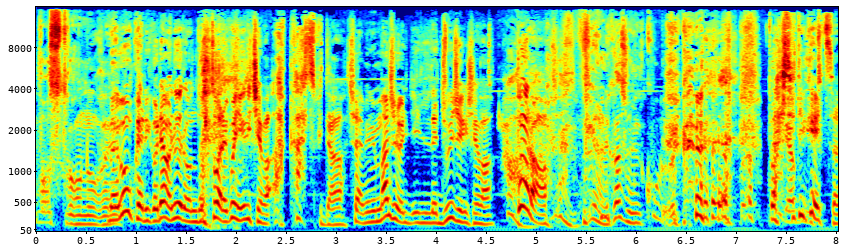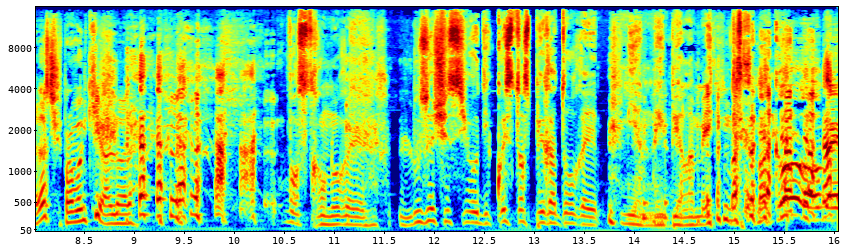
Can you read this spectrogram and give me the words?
Vostro onore. Ma comunque ricordiamo, lui era un dottore, quindi diceva, ah caspita, cioè mi immagino il, il giudice diceva, però, Fila le cose nel culo. plastichezza, adesso ci provo anch'io allora. Vostro onore, l'uso eccessivo di questo aspiratore mi annebbia la mente. Ma come?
